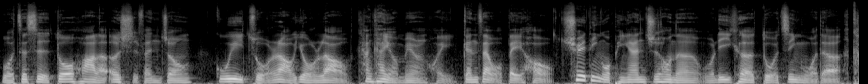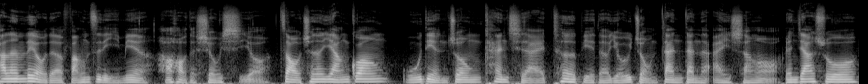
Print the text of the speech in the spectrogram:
我这次多花了二十分钟，故意左绕右绕，看看有没有人会跟在我背后。确定我平安之后呢，我立刻躲进我的 Cullen Vale 的房子里面，好好的休息哦。早晨的阳光五点钟。看起来特别的有一种淡淡的哀伤哦。人家说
